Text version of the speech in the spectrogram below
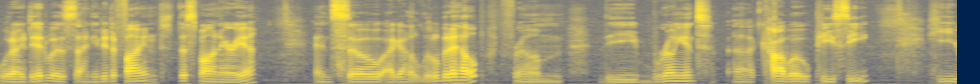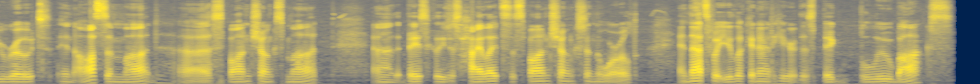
what I did was I needed to find the spawn area, and so I got a little bit of help from the brilliant uh, KaboPC. He wrote an awesome mod, uh, Spawn Chunks mod, uh, that basically just highlights the spawn chunks in the world. And that's what you're looking at here, this big blue box.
